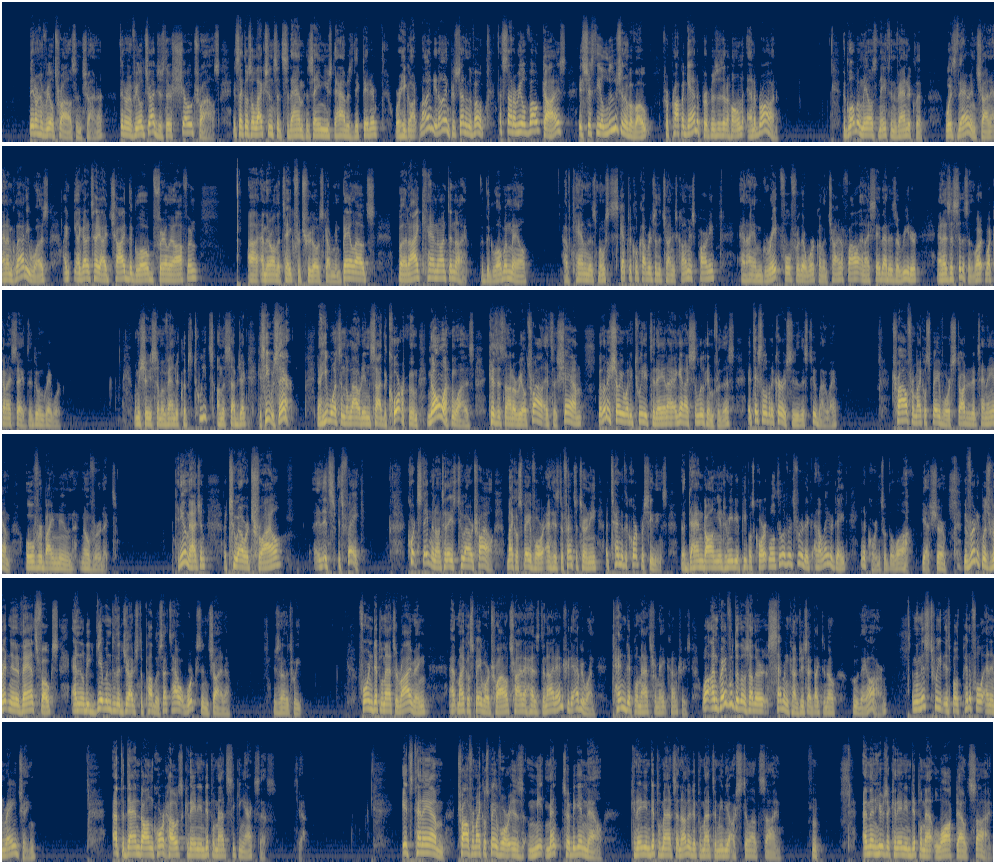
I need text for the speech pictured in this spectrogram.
They don't have real trials in China. They don't have real judges. They're show trials. It's like those elections that Saddam Hussein used to have as dictator, where he got 99% of the vote. That's not a real vote, guys. It's just the illusion of a vote for propaganda purposes at home and abroad. The Globe and Mail's Nathan VanderKlippe was there in China, and I'm glad he was. I, I got to tell you, I chide the Globe fairly often uh, and they're on the take for Trudeau's government bailouts. But I cannot deny that the Globe and Mail have Canada's most skeptical coverage of the Chinese Communist Party, and I am grateful for their work on the China file, and I say that as a reader and as a citizen. What, what can I say? They're doing great work. Let me show you some of VanderKlippe's tweets on the subject, because he was there. Now, he wasn't allowed inside the courtroom. No one was, because it's not a real trial, it's a sham. But let me show you what he tweeted today. And I, again, I salute him for this. It takes a little bit of courage to do this, too, by the way. Trial for Michael Spavor started at 10 a.m., over by noon, no verdict. Can you imagine a two hour trial? It's, it's fake. Court statement on today's two hour trial. Michael Spavor and his defense attorney attended the court proceedings. The Dandong Intermediate People's Court will deliver its verdict at a later date in accordance with the law. Yes, sure. The verdict was written in advance, folks, and it'll be given to the judge to publish. That's how it works in China. Here's another tweet. Foreign diplomats arriving at Michael Spavor trial, China has denied entry to everyone. 10 diplomats from eight countries. Well, I'm grateful to those other seven countries. I'd like to know who they are. And then this tweet is both pitiful and enraging. At the Dandong courthouse, Canadian diplomats seeking access. Yeah. It's 10 a.m. Trial for Michael Spavor is meant to begin now. Canadian diplomats and other diplomats and media are still outside. Hmm. And then here's a Canadian diplomat locked outside.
